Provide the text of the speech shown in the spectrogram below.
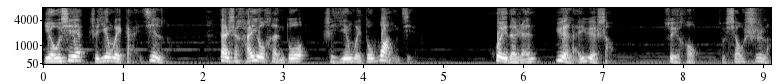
有些是因为改进了，但是还有很多是因为都忘记了。会的人越来越少，最后就消失了。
